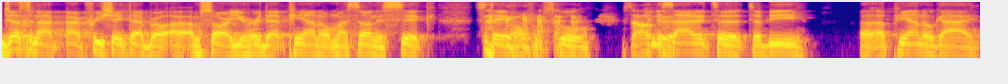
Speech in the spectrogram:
Justin, I, I appreciate that, bro. I, am sorry you heard that piano. My son is sick, stayed home from school, and good. decided to to be a, a, piano guy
